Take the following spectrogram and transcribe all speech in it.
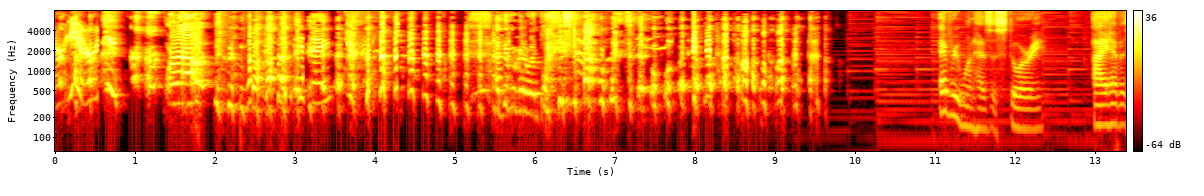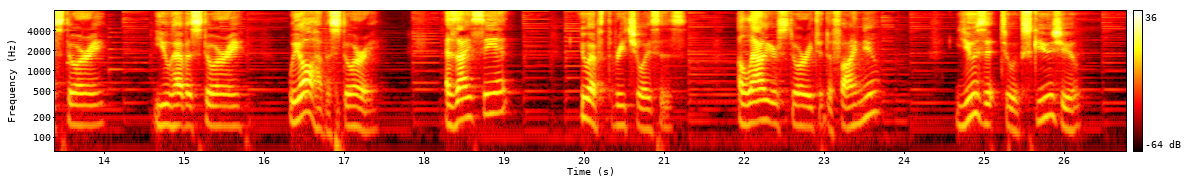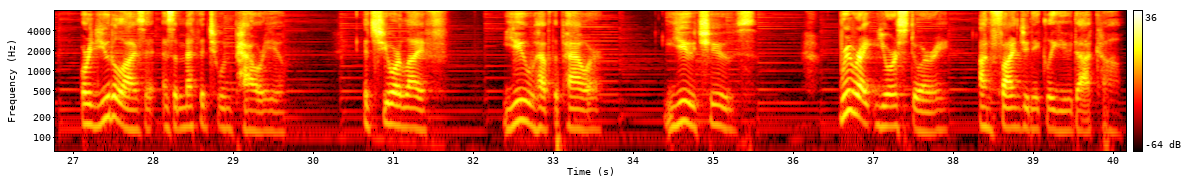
Or eat, or eat. We're out. Bye. I think we're going to replace that one too. Everyone has a story. I have a story. You have a story. We all have a story. As I see it, you have three choices. Allow your story to define you, use it to excuse you, or utilize it as a method to empower you. It's your life. You have the power. You choose. Rewrite your story on finduniquelyyou.com.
